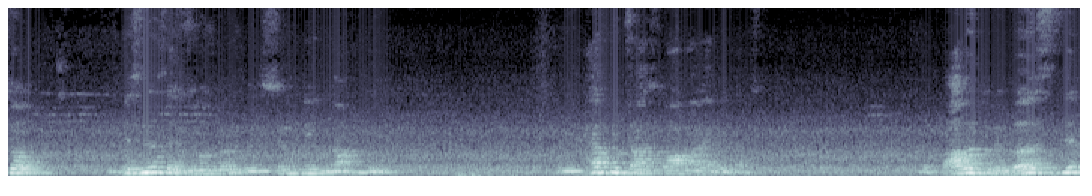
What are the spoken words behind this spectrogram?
So, business as usual will simply not do. We have to transform our agriculture. The power to reverse it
